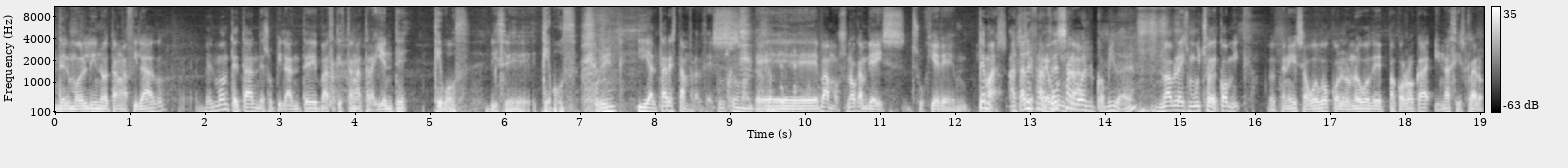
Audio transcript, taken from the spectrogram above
del molino tan afilado, Belmonte tan desopilante, Vázquez tan atrayente, qué voz, dice, qué voz. Y altares tan francés. Eh, vamos, no cambiéis, sugiere. Temas. Altares francés salvo en comida, ¿eh? No habláis mucho de cómic, lo tenéis a huevo con lo nuevo de Paco Roca y Nazis, claro.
